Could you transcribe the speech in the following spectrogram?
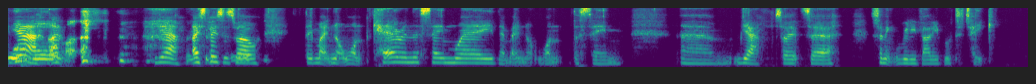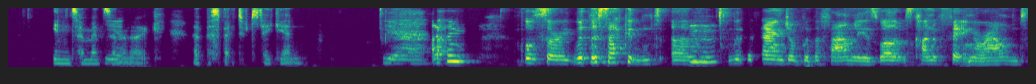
yeah I, yeah I, I suppose as well they might not want care in the same way they might not want the same um, yeah, so it's a uh, something really valuable to take into medicine yeah. and like a perspective to take in. Yeah, I think. Oh, sorry. With the second, um, mm-hmm. with the sharing job with the family as well, it was kind of fitting around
